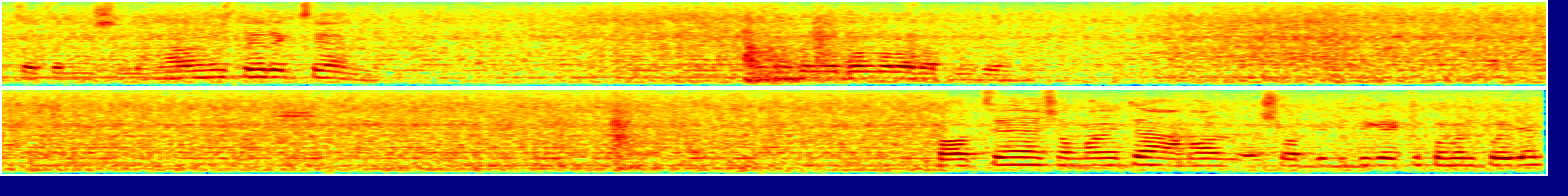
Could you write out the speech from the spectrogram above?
আচ্ছা আচ্ছা থেকে দেখছেন ধন্যবাদ আপনাকে হচ্ছে সম্মানিত আমার শর্ট ভিডিওর দিকে একটু কমেন্ট করেন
